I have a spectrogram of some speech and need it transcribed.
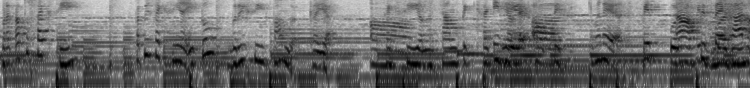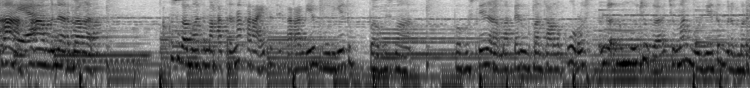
Mereka tuh seksi, tapi seksinya itu berisi, paham nggak? Kayak Ah. seksi yang cantik, seksi Ide, yang eh, eksotis. gimana ya? Fit, body, ah, fit, fit body, sehat ah, lah ya. ah, benar Ah. banget. Aku suka banget sama Katrina karena itu sih, karena dia bodinya tuh bagus banget. Bagusnya dalam artian bukan terlalu kurus, nggak gemuk juga, cuman bodinya tuh bener-bener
